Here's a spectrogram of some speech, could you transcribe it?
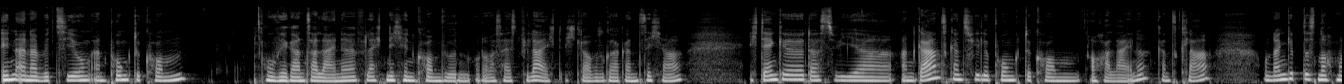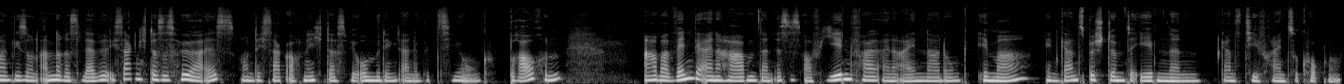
in einer Beziehung an Punkte kommen, wo wir ganz alleine vielleicht nicht hinkommen würden. Oder was heißt vielleicht? Ich glaube sogar ganz sicher. Ich denke, dass wir an ganz, ganz viele Punkte kommen, auch alleine, ganz klar. Und dann gibt es nochmal wie so ein anderes Level. Ich sage nicht, dass es höher ist und ich sage auch nicht, dass wir unbedingt eine Beziehung brauchen. Aber wenn wir eine haben, dann ist es auf jeden Fall eine Einladung, immer in ganz bestimmte Ebenen ganz tief reinzugucken.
